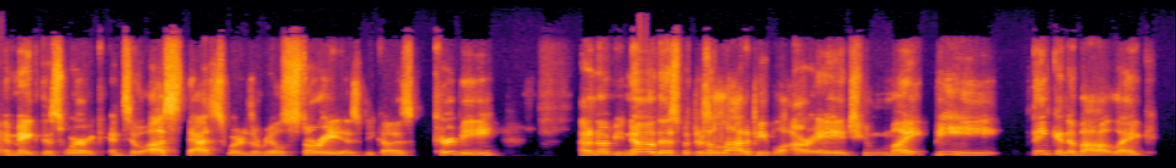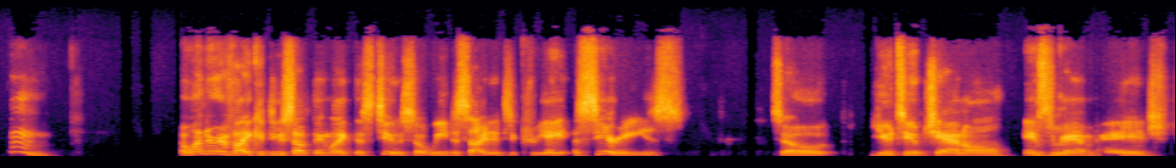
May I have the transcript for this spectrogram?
and make this work. And to us, that's where the real story is because Kirby I don't know if you know this, but there's a lot of people our age who might be thinking about, like, hmm, I wonder if I could do something like this too. So we decided to create a series. So, YouTube channel, mm-hmm. Instagram mm-hmm. page,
